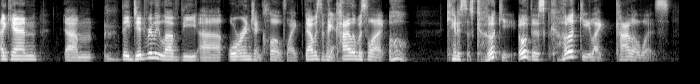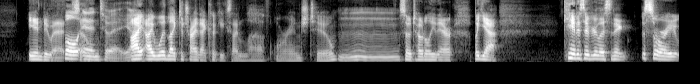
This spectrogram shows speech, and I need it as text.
again, um, they did really love the uh, orange and clove. Like that was the thing. Yes. Kyla was like, "Oh, Candace's cookie. Oh, this cookie!" Like Kyla was into it. Full So into it. Yeah. I I would like to try that cookie because I love orange too. Mm. So totally there. But yeah, Candace, if you're listening, sorry,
